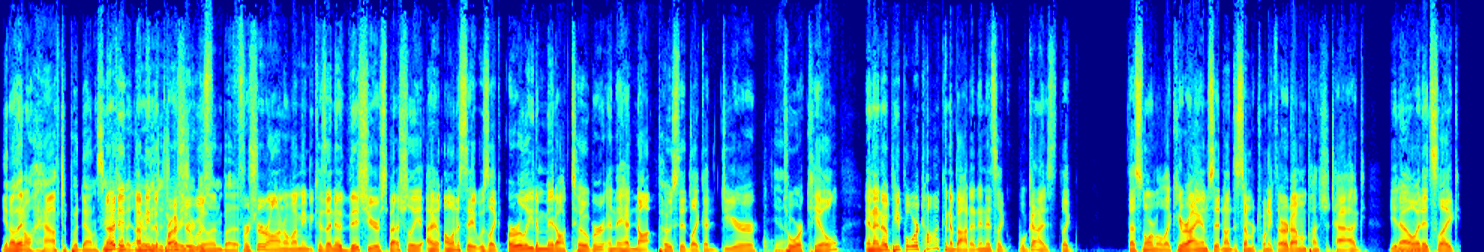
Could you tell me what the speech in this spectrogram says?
You know they don't have to put down the same No, kind of deer I mean, that the the, pressure was doing, but for sure on them. I mean, because I know this year especially, I, I want to say it was like early to mid October, and they had not posted like a deer Yeah. tour kill. And I know people were talking about it, and it's like, well, guys, like that's normal. Like here I am sitting on December twenty third. I haven't punched a tag, you know, Mhm. and it's like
